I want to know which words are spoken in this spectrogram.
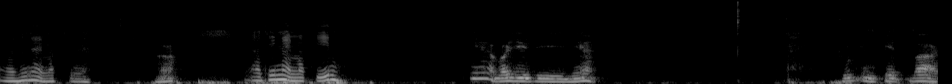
เอาที่ไหนมากินอะฮะ เอาที่ไหนมากิน เนี่ยใบดีๆเนี่ยชุดหนึ่งเจ็ดบาท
